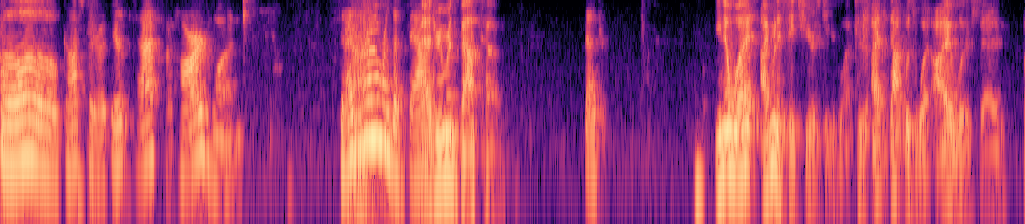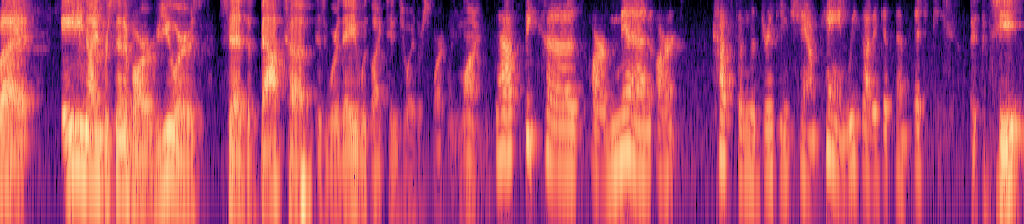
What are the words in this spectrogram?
Oh gosh, there it, that's a hard one. Bedroom or the bath? bedroom or the bathtub Bedroom. you know what i'm going to say cheers get your glass because I that was what i would have said but 89% of our viewers said the bathtub is where they would like to enjoy their sparkling wine That's because our men aren't accustomed to drinking champagne. We got to get them educated. Uh, see,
